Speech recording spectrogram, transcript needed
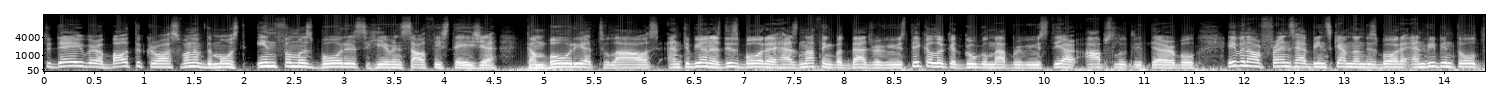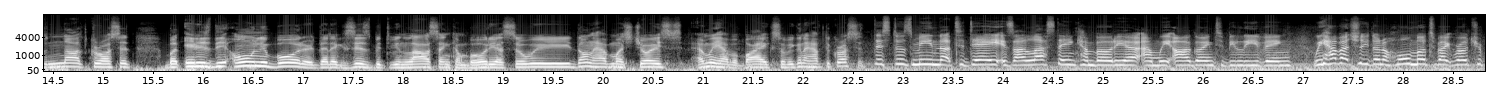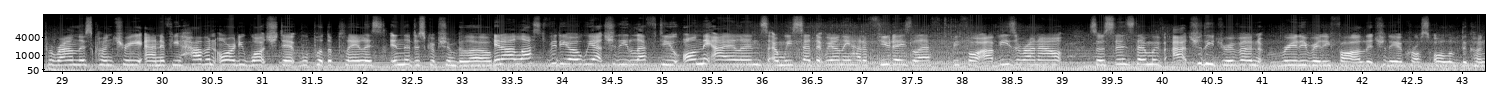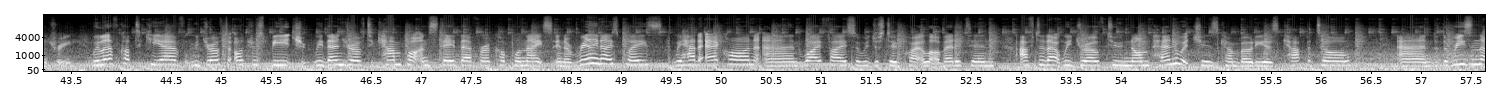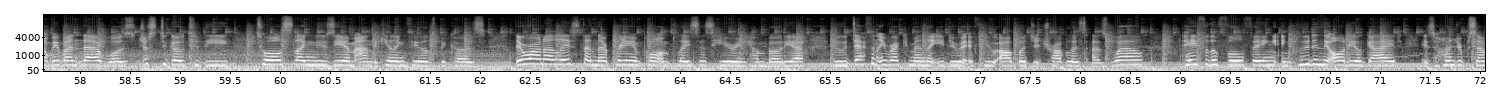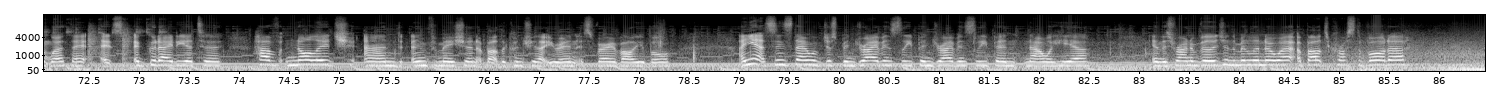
Today we're about to cross one of the most infamous borders here in Southeast Asia, Cambodia to Laos. And to be honest, this border has nothing but bad reviews. Take a look at Google Map reviews. They are absolutely terrible. Even our friends have been scammed on this border and we've been told to not cross it. But it is the only border that exists between Laos and Cambodia. So we don't have much choice and we have a bike. So we're gonna have to cross it. This does mean that today is our last day in Cambodia and we are going to be leaving. We have actually done a whole motorbike road trip around this country and if you haven't already watched it, we'll put the playlist in the description below. In our last video, we actually left you on the islands and we said that we only had a few days left before our visa ran out. So since then, we've actually driven really, really far, literally across all of the country. We left Koh Ta Kiev, we drove to Otres Beach, we then drove to Kampot and stayed there for a couple nights in a really nice place. We had aircon and Wi-Fi, so we just did quite a lot of editing. After that, we drove to Phnom Penh, which is Cambodia's capital and the reason that we went there was just to go to the Tuol Sleng Museum and the Killing Fields because they were on our list and they're pretty important places here in Cambodia. We would definitely recommend that you do it if you are budget travelers as well. Pay for the full thing, including the audio guide. It's 100% worth it. It's a good idea to have knowledge and information about the country that you're in. It's very valuable. And yeah, since then we've just been driving, sleeping, driving, sleeping. Now we're here in this random village in the middle of nowhere, about to cross the border.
